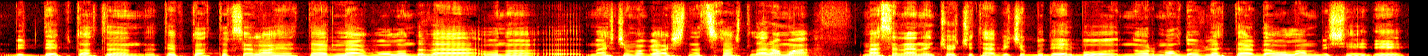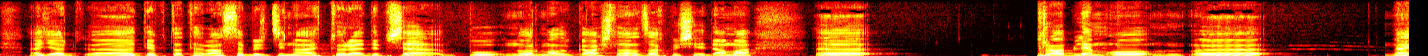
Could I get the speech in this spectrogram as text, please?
bir deputatın deputatlıq səlahiyyətləri ləğv olundu və onu ə, məhkəmə qarşısına çıxartdılar, amma Məsələnin kökü təbii ki, bu deyil. Bu normal dövlətlərdə olan bir şeydir. Əgər ə, deputat hər hansısa bir cinayət törədibsə, bu normal qarşılanacaq bir şeydir. Amma ə, problem o ə, mə,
